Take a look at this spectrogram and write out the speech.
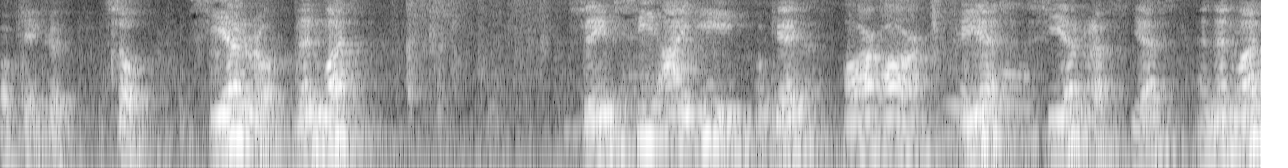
Okay, good. So, cierro, then what? Same C-I-E, okay? R-R-A-S, cierras, yes? And then what?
